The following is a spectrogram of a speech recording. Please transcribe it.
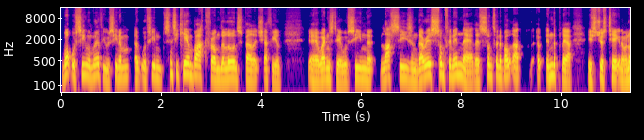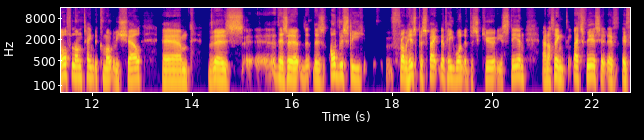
what we've seen with Murphy, we've seen him. Uh, we've seen since he came back from the loan spell at Sheffield uh, Wednesday. We've seen that last season there is something in there. There's something about that uh, in the player. It's just taken him an awful long time to come out of his shell. Um, there's uh, there's a there's obviously from his perspective, he wanted the security of staying. And I think, let's face it, if if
